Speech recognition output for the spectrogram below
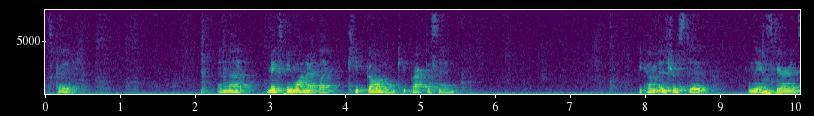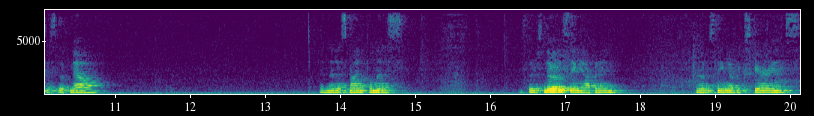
It's good. And that makes me want to like keep going, keep practicing, become interested in the experiences of now. And then as mindfulness, as there's noticing happening, noticing of experience,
